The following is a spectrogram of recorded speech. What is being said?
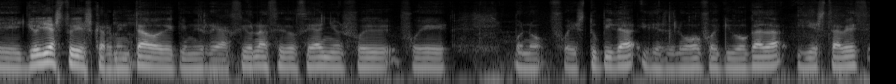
eh, yo ya estoy escarmentado de que mi reacción hace 12 años fue, fue, bueno, fue estúpida y desde luego fue equivocada y esta vez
